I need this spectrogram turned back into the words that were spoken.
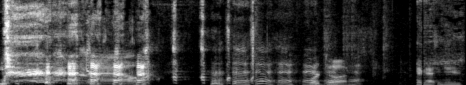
Wow. We're done. I got news.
